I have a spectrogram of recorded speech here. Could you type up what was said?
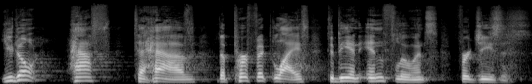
You don't have to have the perfect life to be an influence for Jesus.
